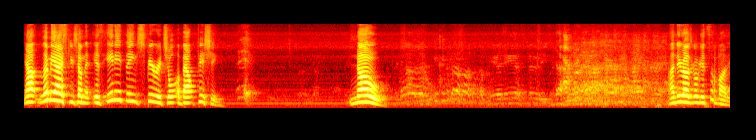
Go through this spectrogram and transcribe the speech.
Now, let me ask you something. Is anything spiritual about fishing? No. I knew I was going to get somebody.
